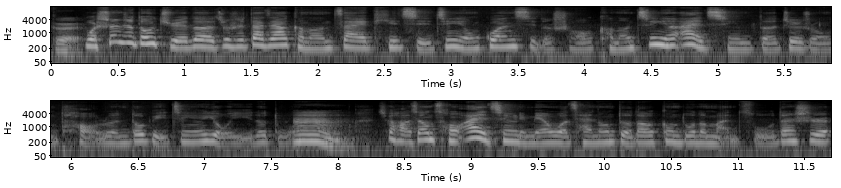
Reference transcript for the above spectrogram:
对我甚至都觉得，就是大家可能在提起经营关系的时候，可能经营爱情的这种讨论都比经营友谊的多。嗯，就好像从爱情里面我才能得到更多的满足，但是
